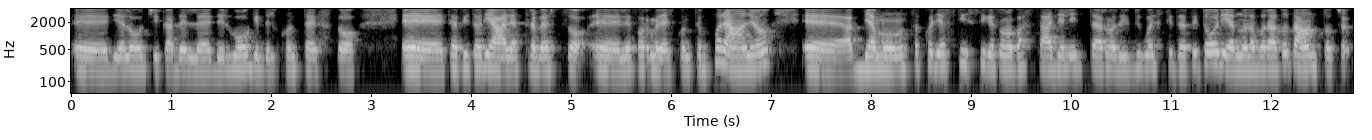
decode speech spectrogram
eh, dialogica del, dei luoghi e del contesto eh, territoriale attraverso eh, le forme del contemporaneo. Eh, abbiamo abbiamo un sacco di artisti che sono passati all'interno di, di questi territori e hanno lavorato tanto, cioè,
